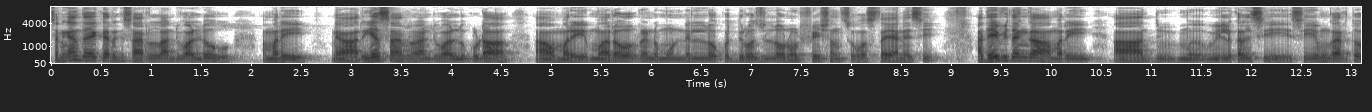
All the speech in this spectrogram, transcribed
చనగా దయాకర్ సార్ లాంటి వాళ్ళు మరి ఆ, సార్ లాంటి వాళ్ళు కూడా మరి మరో రెండు మూడు నెలల్లో కొద్ది రోజుల్లో నోటిఫికేషన్స్ వస్తాయనేసి అదేవిధంగా మరి వీళ్ళు కలిసి సీఎం గారితో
